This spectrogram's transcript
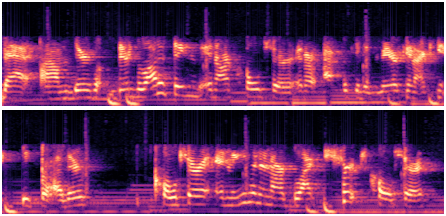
that um, there's there's a lot of things in our culture, in our African American, I can't speak for other culture and even in our black church culture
